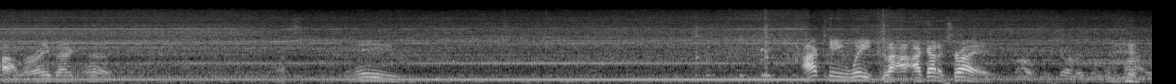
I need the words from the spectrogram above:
Pop right back up. That's. I can't wait because I, I gotta try it. Oh, for sure. Right?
